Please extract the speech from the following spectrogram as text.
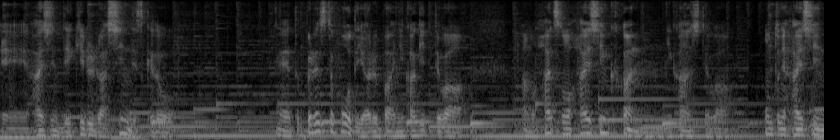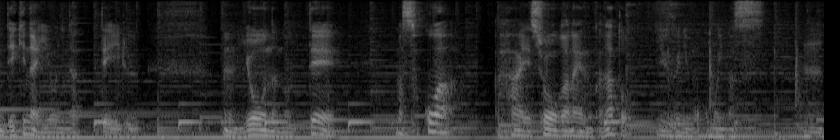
えー、配信できるらしいんですけどえーと、プレステ4でやる場合に限ってはあのその配信区間に関しては本当に配信できないようになっている、うん、ようなので、まあ、そこは、はい、しょうがないのかなというふうにも思います。うん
